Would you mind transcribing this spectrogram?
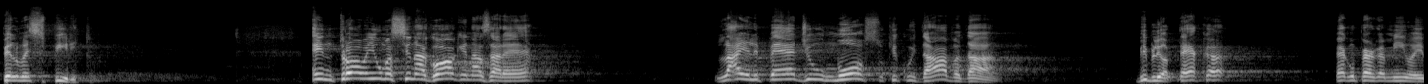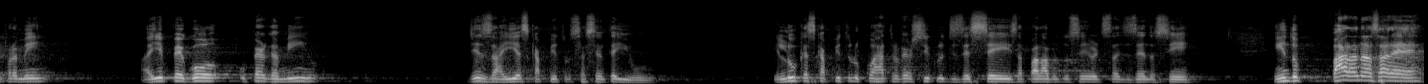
pelo Espírito. Entrou em uma sinagoga em Nazaré. Lá ele pede o moço que cuidava da biblioteca, pega um pergaminho aí para mim. Aí pegou o pergaminho de Isaías capítulo 61. E Lucas capítulo 4, versículo 16, a palavra do Senhor está dizendo assim: Indo para Nazaré,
